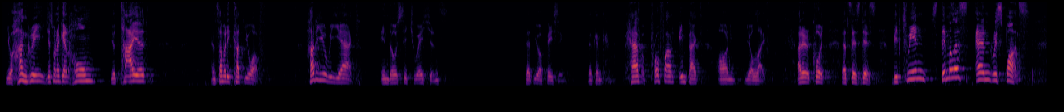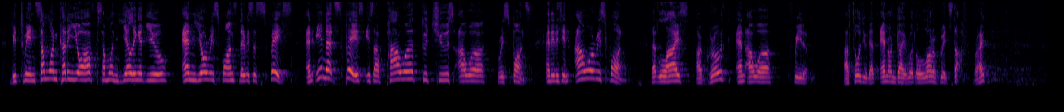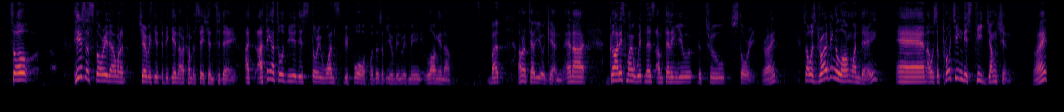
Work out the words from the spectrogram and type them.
you're hungry, you just want to get home, you're tired, and somebody cut you off. How do you react in those situations that you are facing that can have a profound impact on your life? I read a quote that says this Between stimulus and response, between someone cutting you off, someone yelling at you, and your response, there is a space. And in that space is our power to choose our response. And it is in our response that lies our growth and our freedom. I told you that Anon guy wrote a lot of great stuff, right? so here's a story that I want to share with you to begin our conversation today. I, I think I told you this story once before, for those of you who've been with me long enough. But I want to tell you again. And I, God is my witness. I'm telling you the true story, right? So I was driving along one day and I was approaching this T junction, right?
